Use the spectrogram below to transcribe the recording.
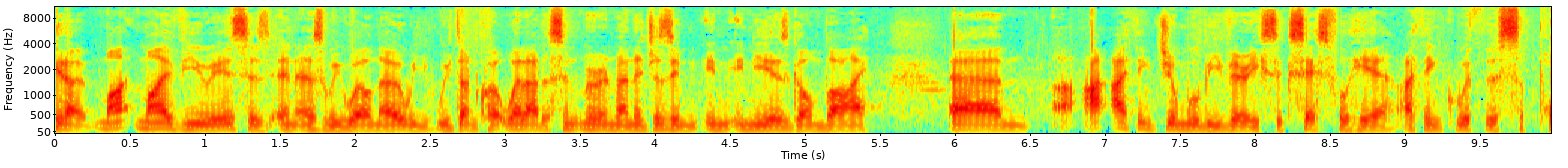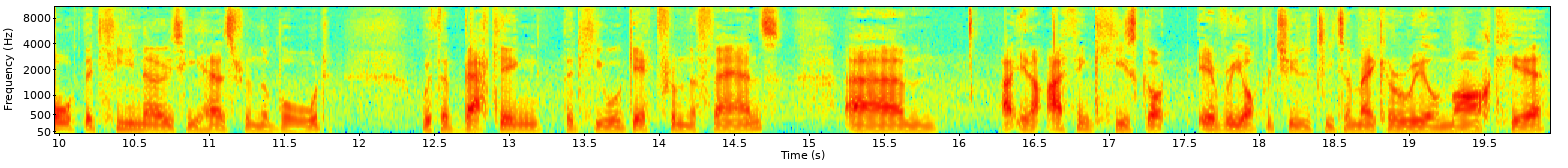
you know, my, my view is, as, and as we well know, we, have done quite well out of St Mirren managers in, in, in years gone by. Um, I, I, think Jim will be very successful here. I think with the support that he knows he has from the board, with the backing that he will get from the fans, um, I, you know, I think he's got every opportunity to make a real mark here.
